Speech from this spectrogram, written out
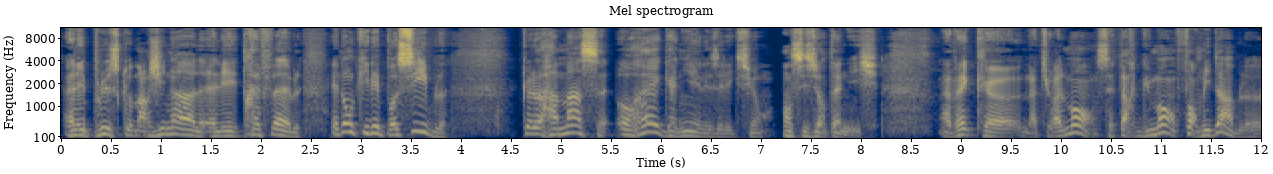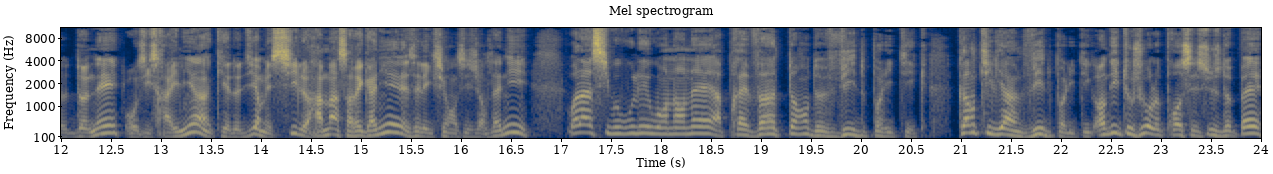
elle est plus que marginale, elle est très faible. Et donc, il est possible que le Hamas aurait gagné les élections en Cisjordanie avec euh, naturellement cet argument formidable donné aux Israéliens, qui est de dire mais si le Hamas avait gagné les élections en Cisjordanie, voilà si vous voulez où on en est après 20 ans de vide politique. Quand il y a un vide politique, on dit toujours le processus de paix,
